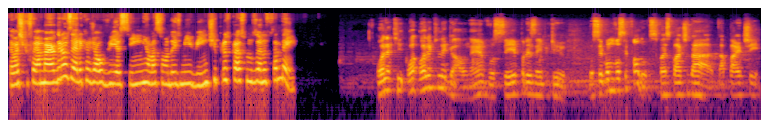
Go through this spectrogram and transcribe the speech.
Então, acho que foi a maior groselha que eu já ouvi, assim, em relação a 2020 e para os próximos anos também. Olha que, olha que legal, né? Você, por exemplo, que você, como você falou, você faz parte da, da parte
